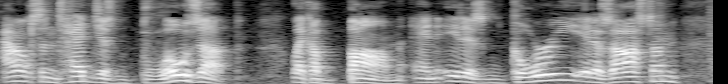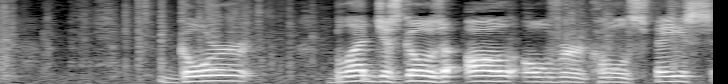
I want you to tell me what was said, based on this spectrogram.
Allison's head just blows up like a bomb. And it is gory. It is awesome. Gore, blood just goes all over Cole's face.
